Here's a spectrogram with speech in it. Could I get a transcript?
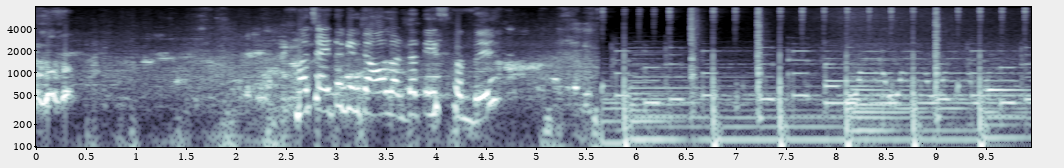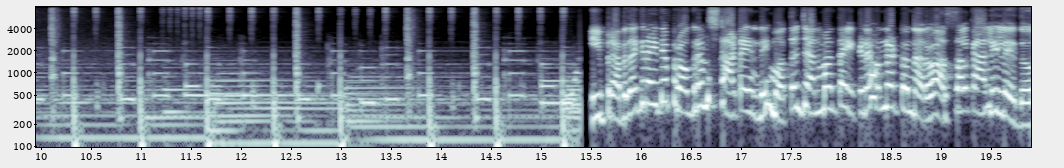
లేదు మా చైతకి ఇది కావాలంట తీసుకుంది. ఈ ప్రభ దగ్గర అయితే ప్రోగ్రామ్ స్టార్ట్ అయింది. మొత్తం జన్మంతా ఇక్కడే ఉన్నట్టున్నారు. అస్సలు ఖాళీ లేదు.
